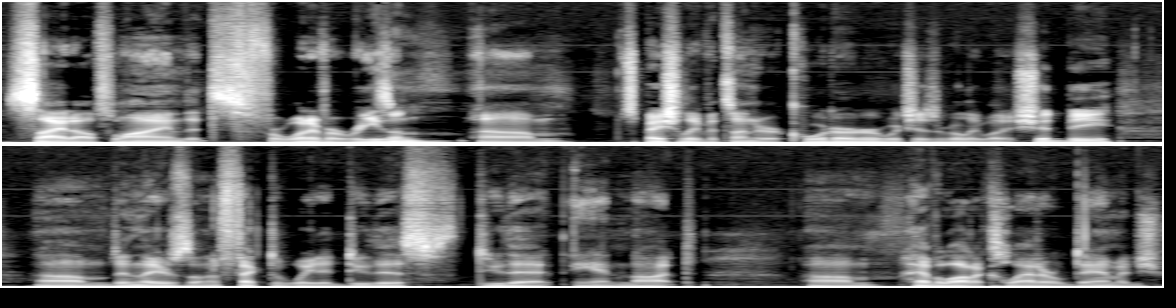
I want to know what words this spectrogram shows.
site offline that's for whatever reason, um, especially if it's under a court order, which is really what it should be. Um, then there's an effective way to do this, do that, and not um, have a lot of collateral damage.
